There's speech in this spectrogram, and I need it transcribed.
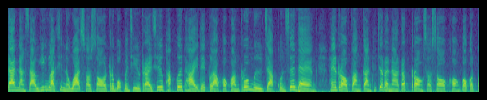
ด้านนางสาวยิ่งลักษณ์ชินวัตร สส ระบบบัญชีรายชื่อพักเพื่อไทยได้กล่าวขอความร่วมมือจากคนเสื้อแดง ให้รอฟังการพิจารณารับรองสส ของกกต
